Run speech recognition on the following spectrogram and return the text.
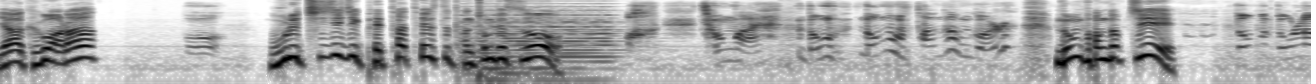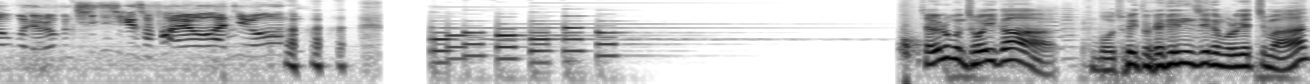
야 그거 알아? 뭐 우리 치즈직 베타 테스트 당첨됐어. 정말 너무 너무 반가운 걸. 너무 반갑지? 너무 놀라운 걸 여러분 치즈직에서 봐요. 안녕. 자 여러분 저희가 뭐 저희도 왜 됐는지는 모르겠지만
